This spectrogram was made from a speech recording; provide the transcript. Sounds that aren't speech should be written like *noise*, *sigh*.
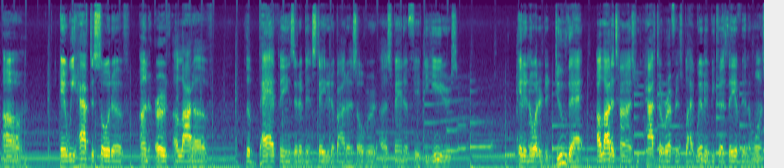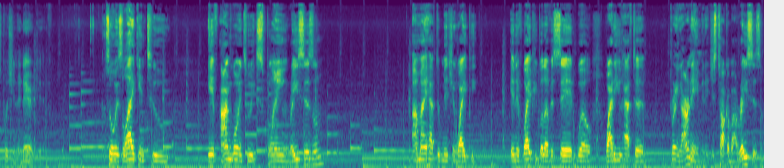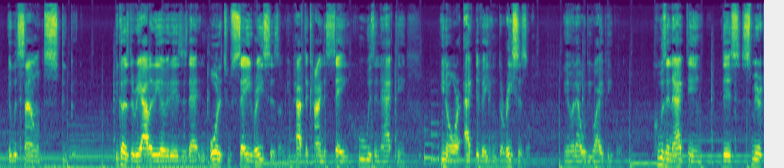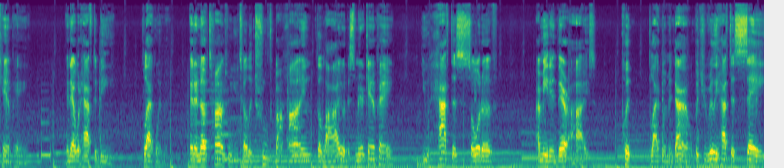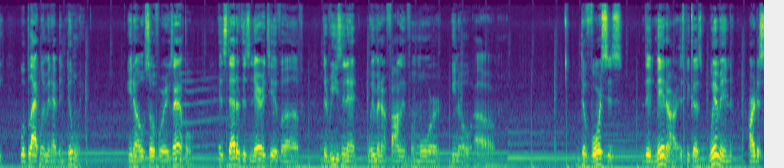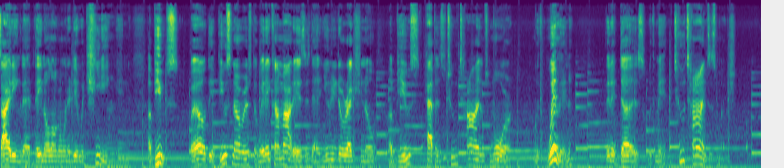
Um, and we have to sort of unearth a lot of the bad things that have been stated about us over a span of 50 years. And in order to do that, a lot of times you have to reference black women because they have been the ones pushing the narrative. So it's likened to if I'm going to explain racism, I might have to mention white people. And if white people ever said, well, why do you have to bring our name in it, just talk about racism, it would sound stupid. Because the reality of it is, is that in order to say racism, you have to kind of say who is enacting, you know, or activating the racism. You know, and that would be white people. Who is enacting this smear campaign? And that would have to be black women. And enough times when you tell the truth behind the lie or the smear campaign, you have to sort of, I mean, in their eyes, put black women down. But you really have to say what black women have been doing. You know, so for example, instead of this narrative of the reason that women are filing for more, you know, um, divorces than men are is because women are deciding that they no longer want to deal with cheating and abuse. Well, the abuse numbers, the way they come out is, is that unidirectional abuse happens two times more with women than it does with men. Two times as much.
